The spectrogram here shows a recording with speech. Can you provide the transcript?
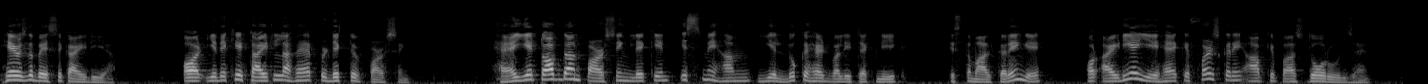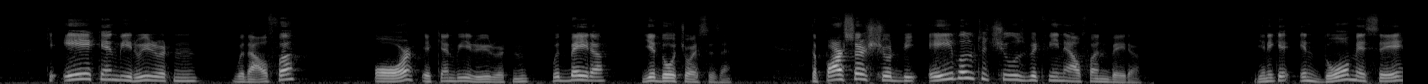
Here is the basic idea اور یہ دیکھیے ٹائٹل اب ہے پرڈکٹیو پارسنگ ہے یہ ٹاپ ڈاؤن پارسنگ لیکن اس میں ہم یہ لک ہیڈ والی ٹیکنیک استعمال کریں گے اور آئیڈیا یہ ہے کہ فرض کریں آپ کے پاس دو رولز ہیں کہ A can be rewritten with alpha اور it can be rewritten with beta یہ دو چوائسیز ہیں. The parser should be able to choose between alpha and beta یعنی کہ ان دو میں سے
